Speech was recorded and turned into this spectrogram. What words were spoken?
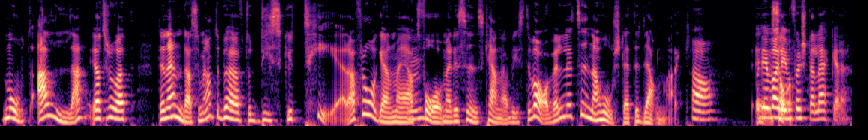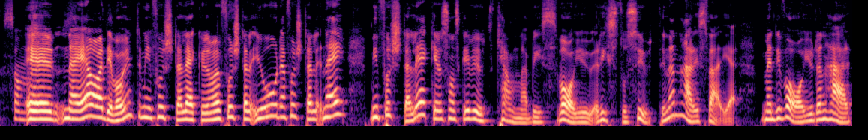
mot alla. Jag tror att den enda som jag inte behövt att diskutera frågan med Mm. att få medicinsk cannabis, det var väl Tina Horstedt i Danmark. Ja. Och det Eh, var så. din första läkare som... Eh, nej, ja, det var ju inte min första läkare. Det var den första, jo, den första, nej, min första läkare som skrev ut cannabis var ju Risto Sutinen här i Sverige. Men det var ju den här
